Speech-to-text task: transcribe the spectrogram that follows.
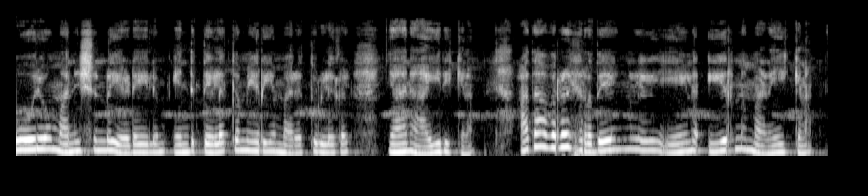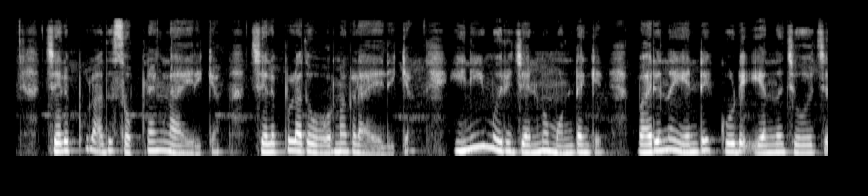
ഓരോ മനുഷ്യരുടെ ഇടയിലും എന്റെ തിളക്കമേറിയ മരത്തുള്ളികൾ ഞാനായിരിക്കണം. അത് അവരുടെ ഹൃദയങ്ങളിൽ ഈണ ഈർണം അണിയിക്കണം. ചിലപ്പോൾ അത് സ്വപ്നങ്ങളായിരിക്കാം. ചിലപ്പോൾ അത് ഓർമ്മകളായിരിക്കാം. ഇനിയും ഒരു ജന്മമുണ്ടെങ്കിൽ വരുന്ന എന്റെ കൂടെ എന്ന് ചോദിച്ച്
